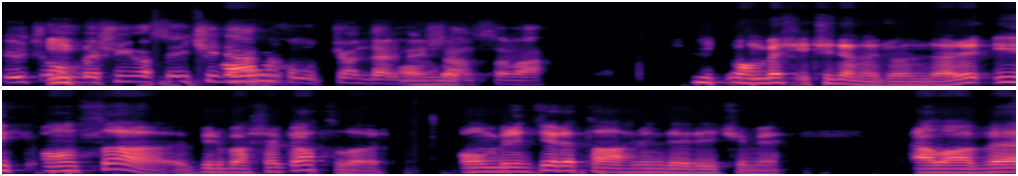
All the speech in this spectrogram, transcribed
3 ilk 15-in yoxsa 2-dən on- klub göndərmək 15. şansı var. İlk 15 2 dənə göndərir. İlk 10-sa birbaşa qatılır. 11-ci yerə Tahirin dediyi kimi əlavə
